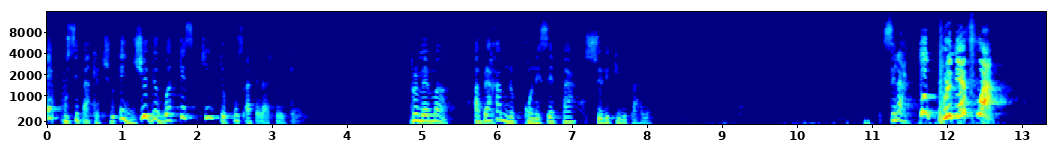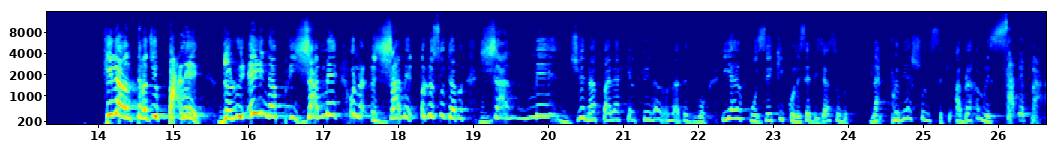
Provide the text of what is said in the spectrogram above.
est poussée par quelque chose. Et Dieu veut voir qu'est-ce qui te pousse à faire la chose. Premièrement, Abraham ne connaissait pas celui qui lui parlait. C'est la toute première fois qu'il a entendu parler de lui. Et il n'a jamais, on jamais, jamais Dieu n'a parlé à quelqu'un. On il y a un cousin qui connaissait déjà ça. La première chose, c'est qu'Abraham ne savait pas.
